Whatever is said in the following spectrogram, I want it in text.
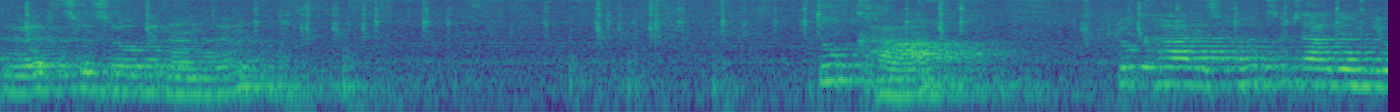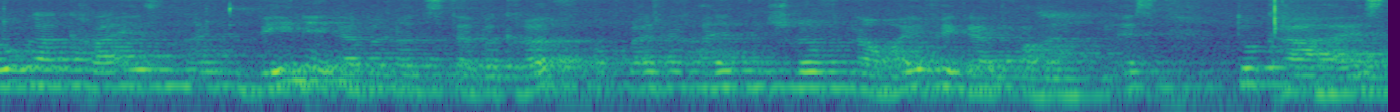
führt zu sogenanntem Dukkha. Dukkha ist heutzutage in Yoga-Kreisen ein weniger benutzter Begriff, obgleich in alten Schriften noch häufiger vorhanden ist. Dukkha heißt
